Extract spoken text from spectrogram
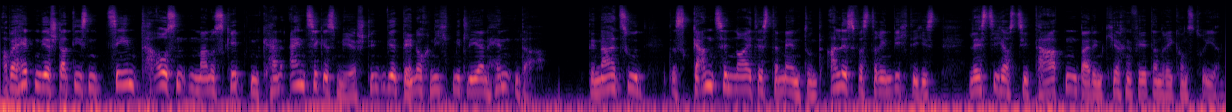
Aber hätten wir statt diesen Zehntausenden Manuskripten kein einziges mehr, stünden wir dennoch nicht mit leeren Händen da. Denn nahezu das ganze Neue Testament und alles, was darin wichtig ist, lässt sich aus Zitaten bei den Kirchenvätern rekonstruieren.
